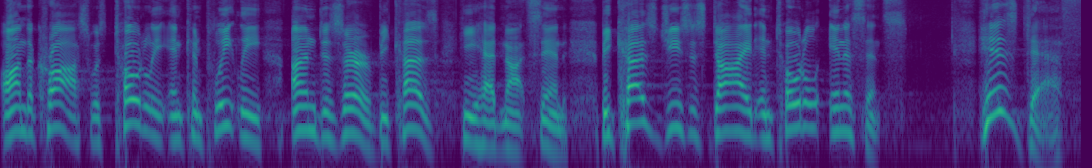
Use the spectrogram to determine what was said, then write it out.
on the cross was totally and completely undeserved because he had not sinned. Because Jesus died in total innocence, his death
